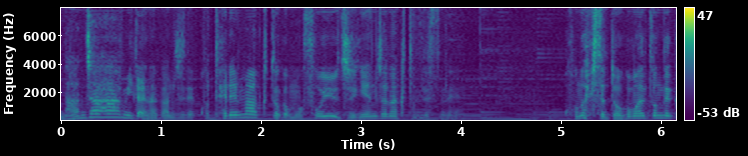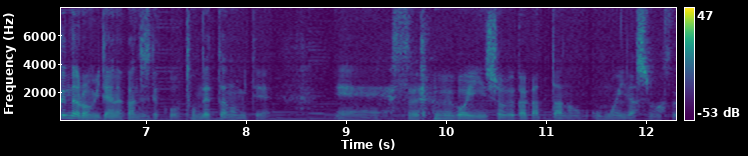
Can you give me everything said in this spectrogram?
なんじゃーみたいな感じでこうテレマークとかもそういう次元じゃなくてですねこの人どこまで飛んでいくんだろうみたいな感じでこう飛んでったのを見て、えー、すごい印象深かったのを思い出します。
